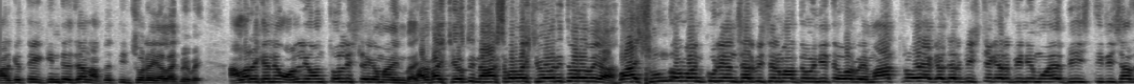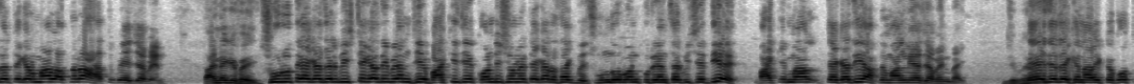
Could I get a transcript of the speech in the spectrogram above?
মার্কেট থেকে কিনতে যান আপনার তিনশো টাকা লাগবে ভাই। আমার এখানে অনলি অন চল্লিশ টাকা মাহিন ভাই। আর ভাই কেউ তুই না আসতে পারবে ভাই কীভাবে নিতে পারবে ভাইয়া? ভাই সুন্দরবন কুরিয়ান সার্ভিসের মাধ্যমে নিতে পারবে। মাত্র এক হাজার বিশ টাকার বিনিময়ে বিশ তিরিশ হাজার টাকার মাল আপনারা হাতে পেয়ে যাবেন। তাই নাকি ভাই? শুরুতে এক হাজার বিশ টাকা দিবেন যে বাকি যে কন্ডিশনের টাকাটা থাকবে সুন্দরবন কুরিয়ান সার্ভিসে দিয়ে বাকি মাল টাকা দিয়ে আপনি মাল নিয়ে যাবেন ভাই। এই যে দেখেন আরেকটা কত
